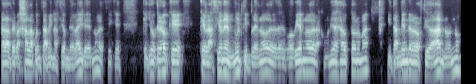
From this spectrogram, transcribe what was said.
Para rebajar la contaminación del aire, ¿no? Es decir, que, yo creo que, la acción es múltiple, ¿no? Desde el gobierno, de las comunidades autónomas y también de los ciudadanos, ¿no?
